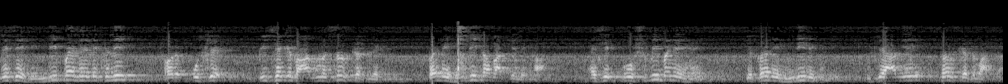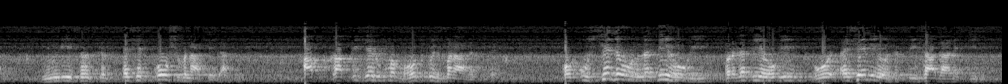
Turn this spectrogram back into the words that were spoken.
जैसे हिंदी पहले लिख ली और उसके पीछे के भाग में संस्कृत लिख ली। पहले हिंदी का वाक्य लिखा। ऐसे कोष भी बने हैं कि पहले हिंदी लिख ली, उसके आगे संस्कृत भाषा हिंदी, संस्कृत, ऐसे कोष बनाते जाते आप कापी के रूप में बहुत कुछ बना सकते हैं। और उससे जो उन्नति होगी, प्रगति होगी, वो ऐसे नहीं हो सकती, साधारण चीज़।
